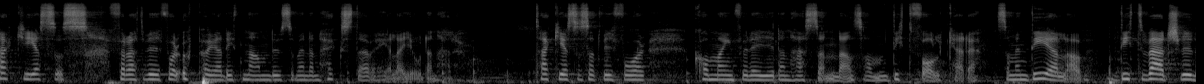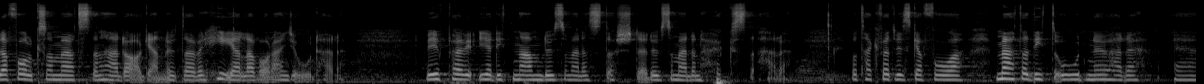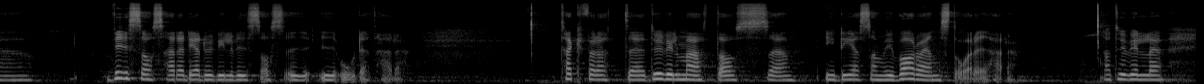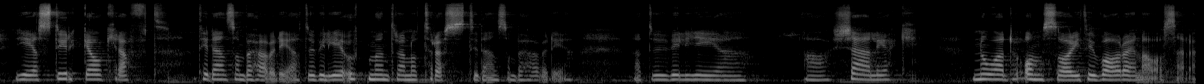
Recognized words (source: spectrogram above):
Tack Jesus för att vi får upphöja ditt namn, du som är den högsta över hela jorden, Herre. Tack Jesus att vi får komma inför dig i den här söndagen som ditt folk, Herre. Som en del av ditt världsvida folk som möts den här dagen utöver hela våran jord, Herre. Vi upphöjer ditt namn, du som är den största, du som är den högsta, Herre. Och tack för att vi ska få möta ditt ord nu, Herre. Eh, visa oss, Herre, det du vill visa oss i, i ordet, Herre. Tack för att eh, du vill möta oss eh, i det som vi var och en står i, Herre. Att du vill eh, ge styrka och kraft till den som behöver det. Att du vill ge uppmuntran och tröst till den som behöver det. Att du vill ge ja, kärlek, nåd, omsorg till var och en av oss, Herre.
